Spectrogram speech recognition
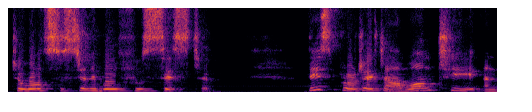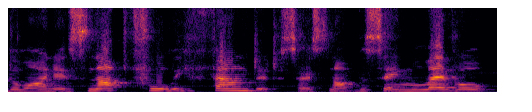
towards sustainable food system. This project, I want to underline, is not fully funded, so it's not the same level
